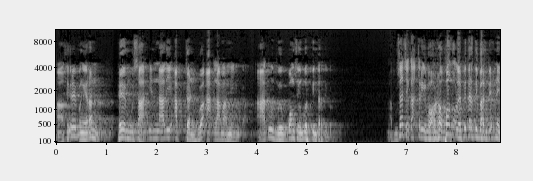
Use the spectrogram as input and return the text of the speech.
Akhirnya pangeran, "He Musa, innali abdan wa a'lama minka." Aku duwe wong sing luwih pinter tiba. Nabi Musa cek gak trimo, wong kok luwih pinter timbang dekne.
